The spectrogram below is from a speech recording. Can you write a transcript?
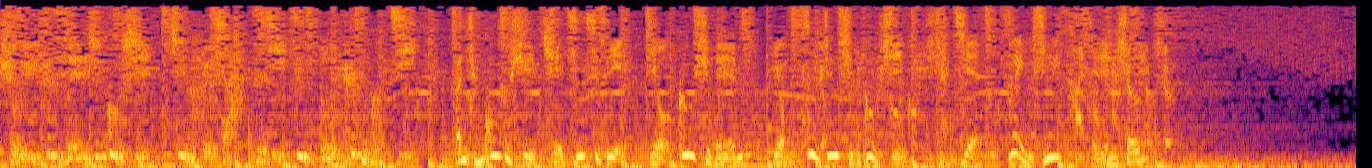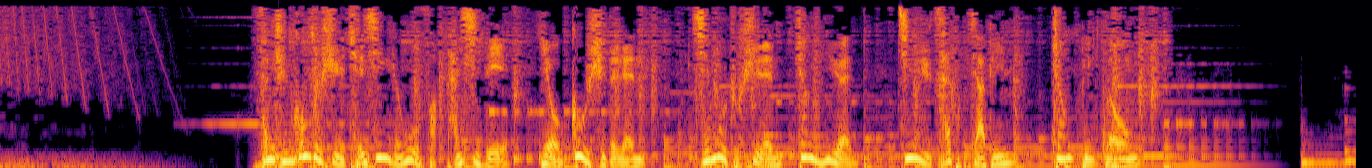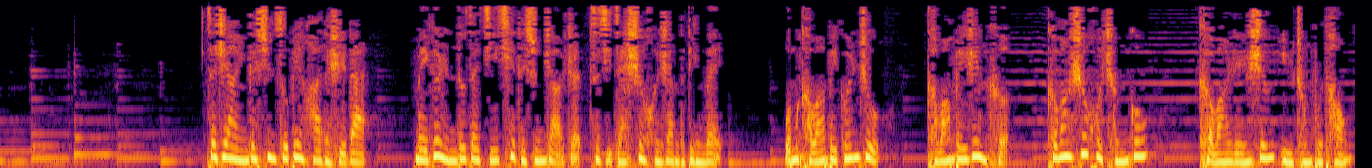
属于自己的人生故事，记录留下自己最独特的轨迹。凡尘工作室全新系列，有故事的人，用最真实的故事，展现最精彩的人生。凡尘工作室全新人物访谈系列，有故事的人。节目主持人张明远，今日采访嘉宾张炳龙。在这样一个迅速变化的时代，每个人都在急切地寻找着自己在社会上的定位。我们渴望被关注，渴望被认可，渴望收获成功，渴望人生与众不同。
